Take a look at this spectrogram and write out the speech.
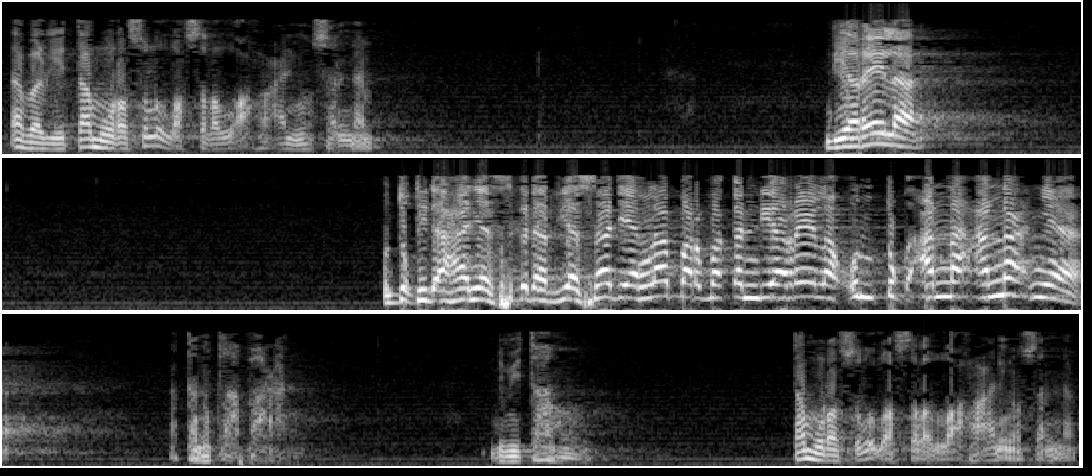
Apalagi tamu Rasulullah sallallahu alaihi wasallam. Dia rela untuk tidak hanya sekedar dia saja yang lapar, bahkan dia rela untuk anak-anaknya akan kelaparan demi tamu tamu Rasulullah sallallahu alaihi wasallam.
